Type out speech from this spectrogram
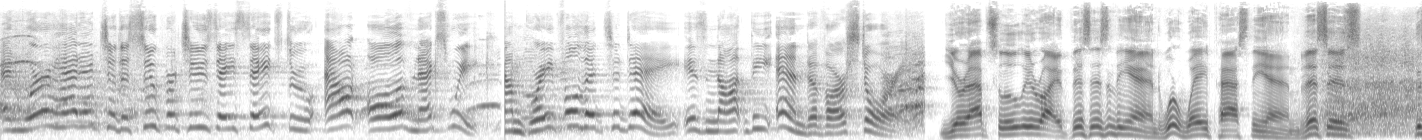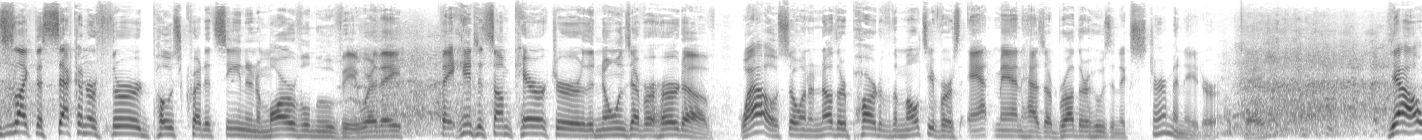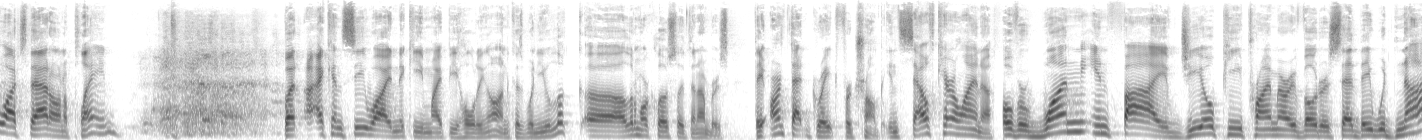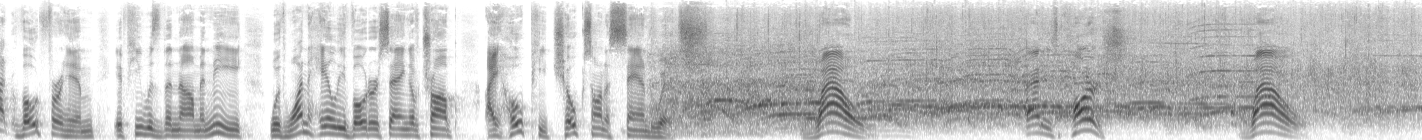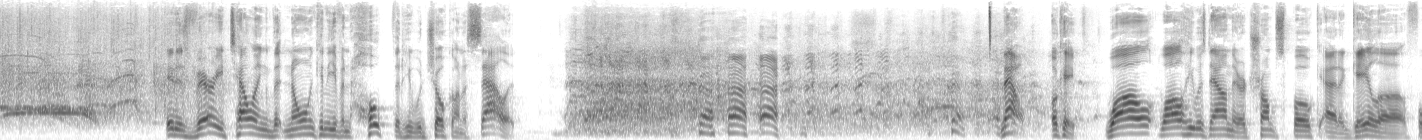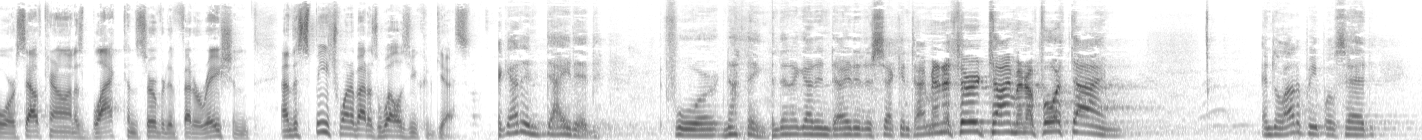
And we're headed to the Super Tuesday states throughout all of next week. I'm grateful that today is not the end of our story. You're absolutely right. This isn't the end. We're way past the end. This is this is like the second or third post-credit scene in a Marvel movie where they they hint at some character that no one's ever heard of. Wow, so in another part of the multiverse, Ant-Man has a brother who's an exterminator. Okay. yeah, I'll watch that on a plane. But I can see why Nikki might be holding on because when you look uh, a little more closely at the numbers, they aren't that great for Trump. In South Carolina, over one in five GOP primary voters said they would not vote for him if he was the nominee, with one Haley voter saying of Trump, I hope he chokes on a sandwich. wow. That is harsh. Wow. It is very telling that no one can even hope that he would choke on a salad. now, okay, while, while he was down there, Trump spoke at a gala for South Carolina's Black Conservative Federation, and the speech went about as well as you could guess. I got indicted for nothing. And then I got indicted a second time, and a third time, and a fourth time. And a lot of people said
